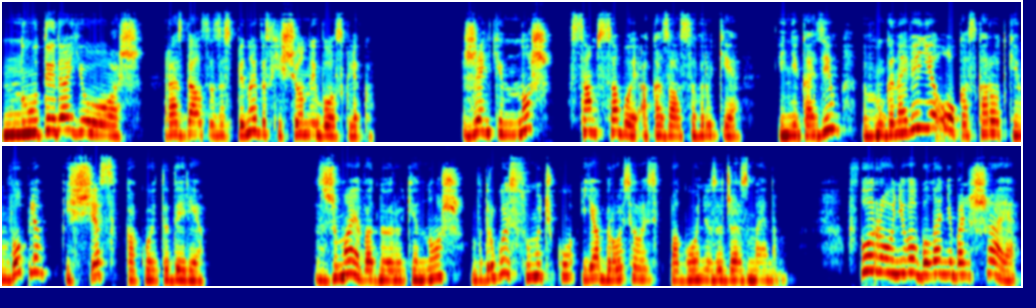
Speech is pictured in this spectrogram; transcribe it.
«Ну ты даешь!» — раздался за спиной восхищенный восклик. Женькин нож сам с собой оказался в руке, и Никодим в мгновение ока с коротким воплем исчез в какой-то дыре. Сжимая в одной руке нож, в другой сумочку, я бросилась в погоню за джазменом. Фора у него была небольшая,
